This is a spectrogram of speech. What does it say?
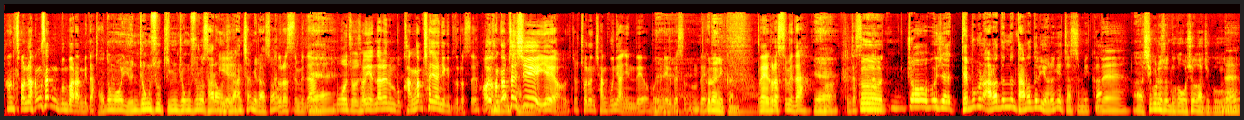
항- 저는 항상 분발합니다. 저도 뭐 윤종수, 김종수로 살아온 예. 지가 한참이라서 그렇습니다. 예. 뭐 저 저는 옛날에는 뭐 강감찬이라는 얘기도 들었어요. 어, 강감찬 씨, 예, 어, 저, 저는 장군이 아닌데요. 뭐 이런 얘기도 했었는데. 그러니까요. 네, 그렇습니다. 예. 어, 괜찮습니다. 그, 저, 뭐 이제 대부분 알아듣는 단어들이 여러 개 있지 않습니까? 네. 어, 시골에서 누가 오셔가지고 네.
